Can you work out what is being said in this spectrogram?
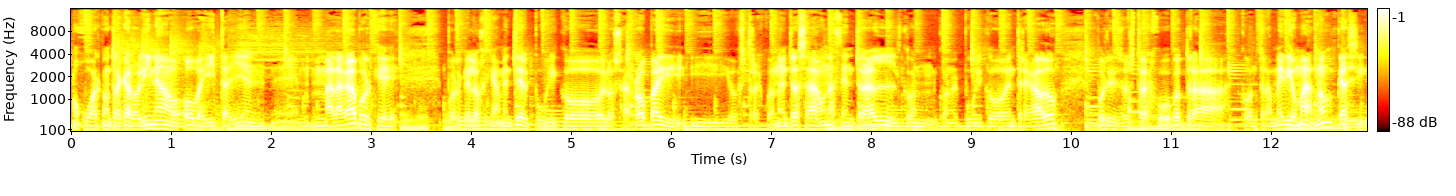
jugar contra Carolina o, Beita allí en, Málaga porque, porque lógicamente el público los arropa y, ostras, cuando entras a una central con, con, el público entregado, pues dices, ostras, juego contra, contra medio más, ¿no? Casi,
